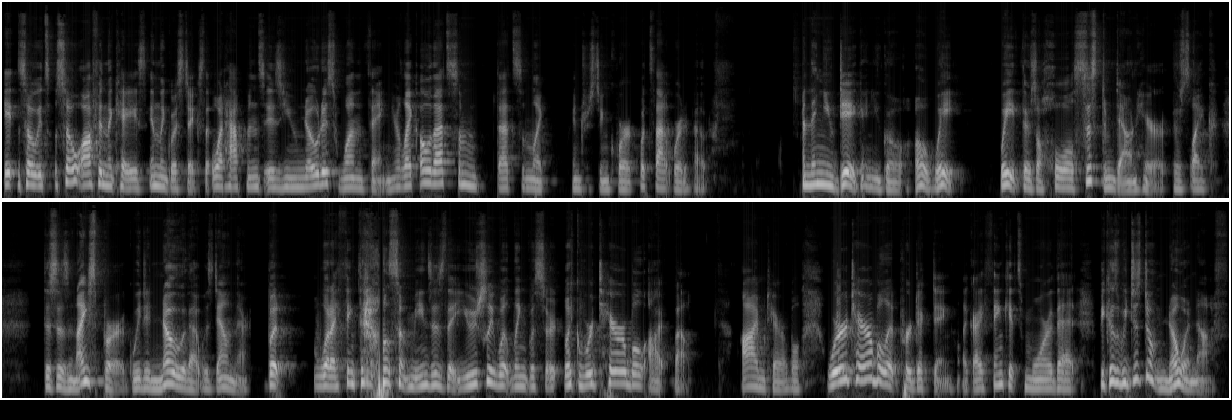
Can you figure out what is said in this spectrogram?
it, so it's so often the case in linguistics that what happens is you notice one thing. You're like oh that's some that's some like interesting quirk. What's that word about? And then you dig and you go oh wait wait, there's a whole system down here. There's like, this is an iceberg. We didn't know that was down there. But what I think that also means is that usually what linguists are like, we're terrible. I, well, I'm terrible. We're terrible at predicting. Like I think it's more that because we just don't know enough.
